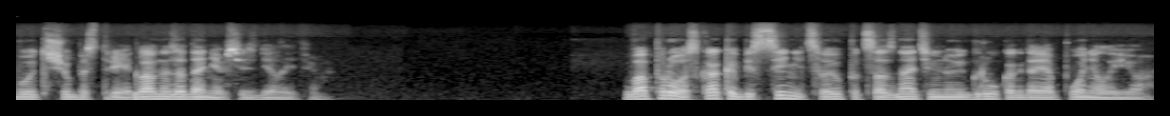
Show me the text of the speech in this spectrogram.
будет еще быстрее. Главное задание все сделайте. Вопрос. Как обесценить свою подсознательную игру, когда я понял ее?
